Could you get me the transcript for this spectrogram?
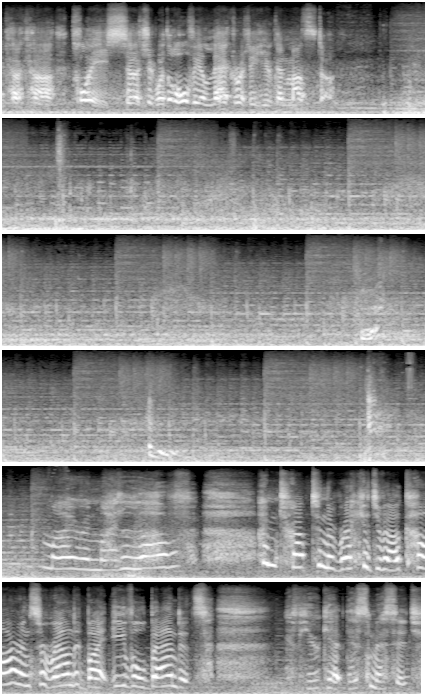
Like her car. Please search it with all the alacrity you can muster. Myron, my love. I'm trapped in the wreckage of our car and surrounded by evil bandits. If you get this message,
